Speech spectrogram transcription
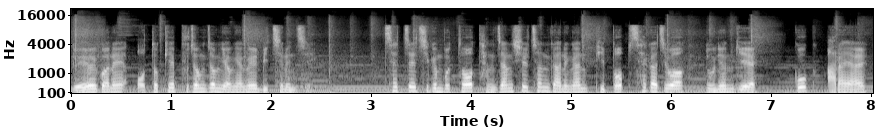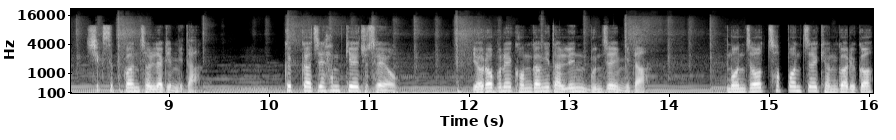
뇌혈관에 어떻게 부정적 영향을 미치는지. 셋째 지금부터 당장 실천 가능한 비법 세 가지와 노년기에 꼭 알아야 할 식습관 전략입니다. 끝까지 함께 해 주세요. 여러분의 건강이 달린 문제입니다. 먼저 첫 번째 견과류가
